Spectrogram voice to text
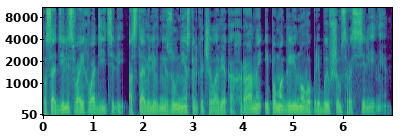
посадили своих водителей, оставили внизу несколько человек охраны и помогли новоприбывшим с расселением.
